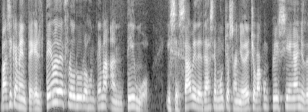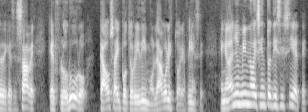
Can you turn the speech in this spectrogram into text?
Básicamente, el tema del fluoruro es un tema antiguo y se sabe desde hace muchos años, de hecho va a cumplir 100 años desde que se sabe que el fluoruro causa hipotiroidismo. Le hago la historia, fíjense. En el año 1917,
